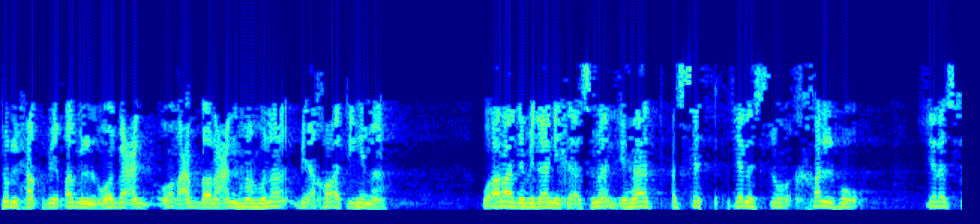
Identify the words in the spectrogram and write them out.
تلحق بقبل وبعد وعبر عنها هنا بأخواتهما. وأراد بذلك أسماء الجهات الست. جلست خلفه جلست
